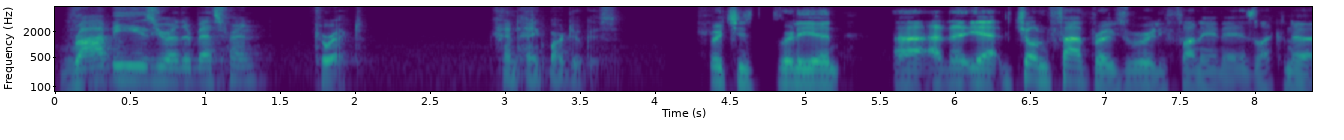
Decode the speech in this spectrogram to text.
Robbie is your other best friend? Correct. And Hank Mardukas. which is brilliant. Uh, and then, yeah, Jon Favreau's really funny in it as like an,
